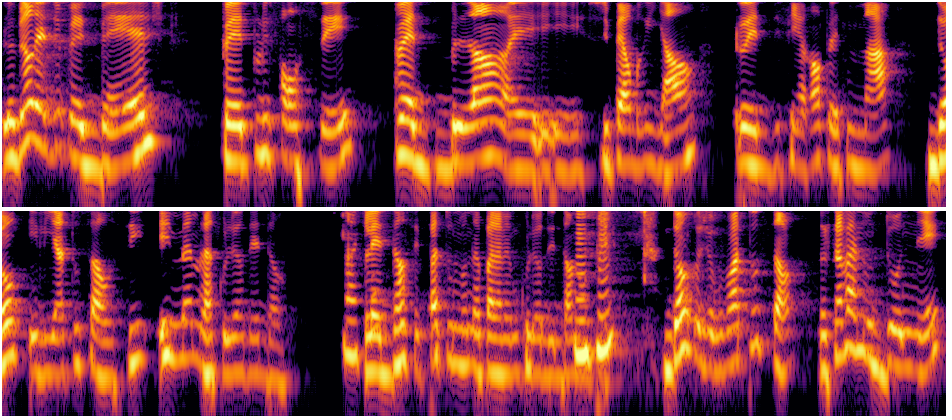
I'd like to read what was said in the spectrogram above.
Le blanc des yeux peut être beige, peut être plus foncé, peut être blanc et super brillant, peut être différent, peut être mat. Donc, il y a tout ça aussi, et même la couleur des dents. Les dents, c'est pas tout le monde n'a pas la même couleur de dents. Mm-hmm. Donc, je vois tout ça. Donc, ça va nous donner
